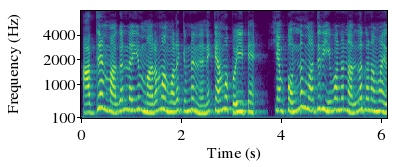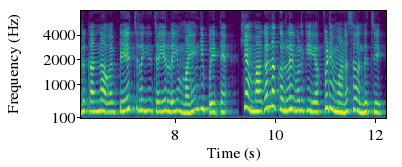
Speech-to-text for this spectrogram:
அதே மகன்லையும் மரமா முளைக்கும்னு நினைக்காம போயிட்டேன். என் பொண்ணு மாதிரி இவனும் நல்ல குணமா இருக்கான்னு அவன் பேச்சுலையும் செயல்லையும் மயங்கி போயிட்டேன். என் மகனுக்குள்ள இவனுக்கு எப்படி மனசு வந்துச்சு?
